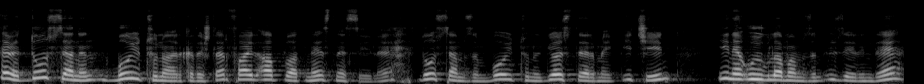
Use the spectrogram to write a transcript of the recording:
Evet dosyanın boyutunu arkadaşlar file upload nesnesiyle dosyamızın boyutunu göstermek için yine uygulamamızın üzerinde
